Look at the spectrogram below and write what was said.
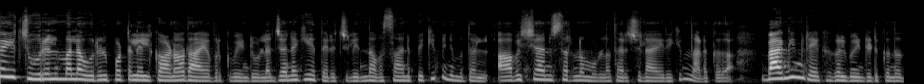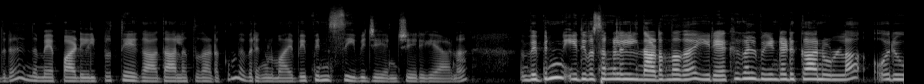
മുണ്ടക്കൈ ചൂരൽമല ഉരുൾപൊട്ടലിൽ കാണാതായവർക്ക് വേണ്ടിയുള്ള ജനകീയ തെരച്ചിൽ ഇന്ന് അവസാനിപ്പിക്കും. ഇനി മുതൽ ആവശ്യാനുസരണമുള്ള തെരച്ചിലായിരിക്കും നടക്കുക. ബാങ്കിംഗ് രേഖകൾ വീണ്ടെടുക്കുന്നതിന് ഇന്ന് മേപ്പാടിയിൽ പ്രത്യേക അദാലത്ത് നടക്കും. വിവരങ്ങളുമായി വിപിൻ സി വിജയൻ ചേരുകയാണ്. വിപിൻ ഈ ദിവസങ്ങളിൽ നടന്നത് ഈ രേഖകൾ വീണ്ടെടുക്കാനുള്ള ഒരു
